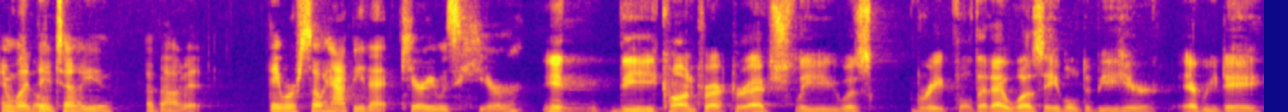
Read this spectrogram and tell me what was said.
And what did they tell you about it? They were so happy that Carrie was here. And the contractor actually was grateful that I was able to be here every day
